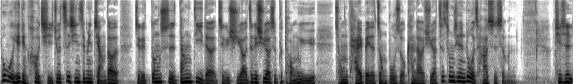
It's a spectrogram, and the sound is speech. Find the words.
不过我有点好奇，就志新这边讲到这个东市当地的这个需要，这个需要是不同于从台北的总部所看到的需要，这中间的落差是什么呢？其实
